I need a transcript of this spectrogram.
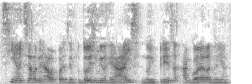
se antes ela ganhava, por exemplo, dois mil reais numa empresa, agora ela ganha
